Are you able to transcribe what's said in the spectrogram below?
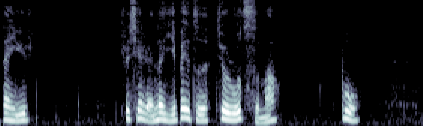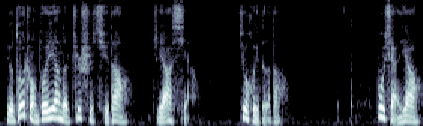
但于这些人的一辈子就如此吗？不，有多种多样的知识渠道，只要想，就会得到。不想要，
